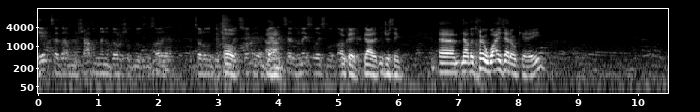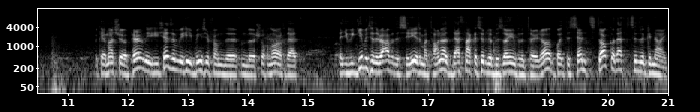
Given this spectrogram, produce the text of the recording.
Here it says, "Am shacham men adov shel mil sasad." It's all the Oh, different Then uh-huh. it says, "V'nes leis lo Okay, got it. Interesting. Um, now the clear, why is that okay? Okay, I'm not sure. Apparently, he says over here, he brings you from the from the Shulchan Aruch that that you could give it to the Rav of the city as a matana. That's not considered a bezoyin for the Torah, but to send tzedakah, oh, that's considered a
